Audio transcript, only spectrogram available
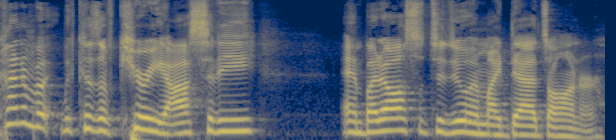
kind of because of curiosity and but also to do in my dad's honor.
